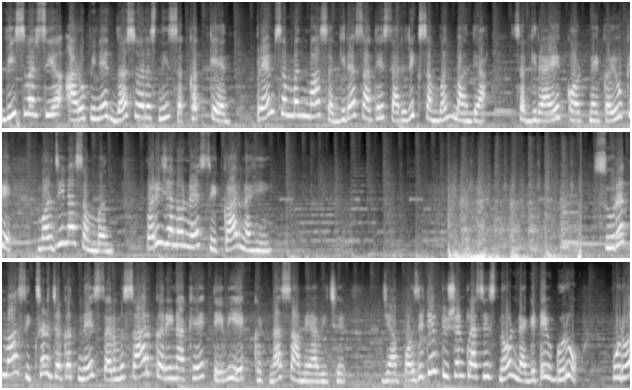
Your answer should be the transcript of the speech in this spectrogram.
વીસ વર્ષીય આરોપીને દસ વર્ષની સખત કેદ. પ્રેમ સંબંધમાં સગીરા સાથે શારીરિક સંબંધ બાંધ્યા. સગીરાએ કોર્ટને કહ્યું કે, મરજીના સંબંધ. પરિજનોને સ્વીકાર નહીં. સુરતમાં શિક્ષણ જગતને શર્મસાર કરી નાખે તેવી એક ઘટના સામે આવી છે, જ્યાં પોઝિટિવ ટ્યુશન ક્લાસીસનો નેગેટિવ ગુરુ પૂર્વ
